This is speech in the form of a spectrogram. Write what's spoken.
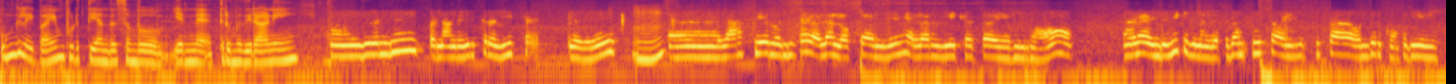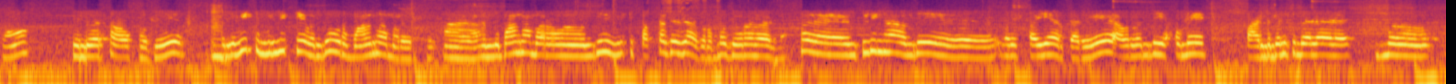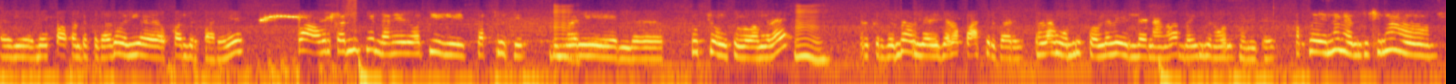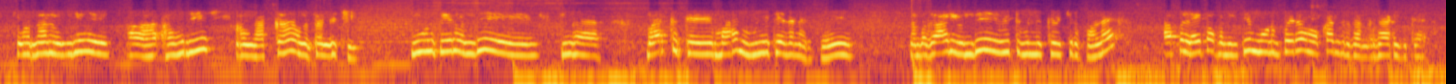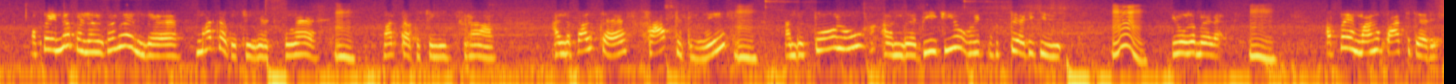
உங்களை பயம்படுத்திய அந்த சம்பவம் என்ன திருமதி ராணி? இது வந்து இப்ப நாங்க இருக்கிற வீட்டுல ம். லாஸ்ட் இயர் வந்துட்டு எல்லாம் லாக்டவுனு எல்லாரும் வீட்டுல தான் இருந்தோம். ஆனா இந்த வீட்டுக்கு நாங்க இப்பதான் புதுசா வந்து புதுசா வந்திருக்கோம் குடியிருக்கோம். ரெண்டு வருஷம் ஆக போகுது அந்த வீட்டு முன்னிக்கே வந்து ஒரு மாங்காய் மரம் இருக்கு. அந்த மாங்காய் மரம் வந்து வீட்டு பக்கத்துல தான் இருக்கு ரொம்ப தூரம் தான் இல்லை இப்ப பிள்ளைங்களாம் வந்து ஒரு பையன் இருக்காரு. அவர் வந்து எப்பவுமே பன்னெண்டு மணிக்கு மேல மேப்பா பண்றதுக்காக வெளியே உட்காந்துருப்பாரு இப்போ அவர் கண்ணுக்கே நிறைய வாட்டி கற்றுருக்கு இந்த மாதிரி இந்த பூச்சவங்க சொல்லுவாங்கல்ல? ம். இருக்கிறது வந்து அவர் நிறைய தடவை பார்த்துருக்காரு எல்லாம் ஒன்றும் சொல்லவே இல்லை. நாங்களாம் பயந்துருவோம்னு சொல்லிட்டு. அப்போ என்ன நடந்துச்சுன்னா ஒரு நாள் வந்து அவரு அவங்க அக்கா அவங்க தங்கச்சி மூணு பேர் வந்து இங்க மரத்துக்கு மரம் முன்னிட்டே தானே இருக்கு. நம்ம காடி வந்து வீட்டு முன்னுக்கு வச்சிருப்போம்ல. அப்போ லேப்பா பண்ணிக்கிட்டு மூணு பேரும் உட்காந்துருக்காங்க காடி கிட்ட. அப்போ என்ன பண்ணாங்க இந்த மாத்தா குச்சிங்க இருக்குங்க. ம். மாத்தா குச்சிங்க ஆ. அந்த பழத்தை சாப்பிட்டுட்டு அந்த தோலும் அந்த டிஜியும் வீட்டு விட்டு அடிக்குது. ம். இவங்க மேல. ம். அப்ப என் மகன் பார்த்துட்டாரு.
